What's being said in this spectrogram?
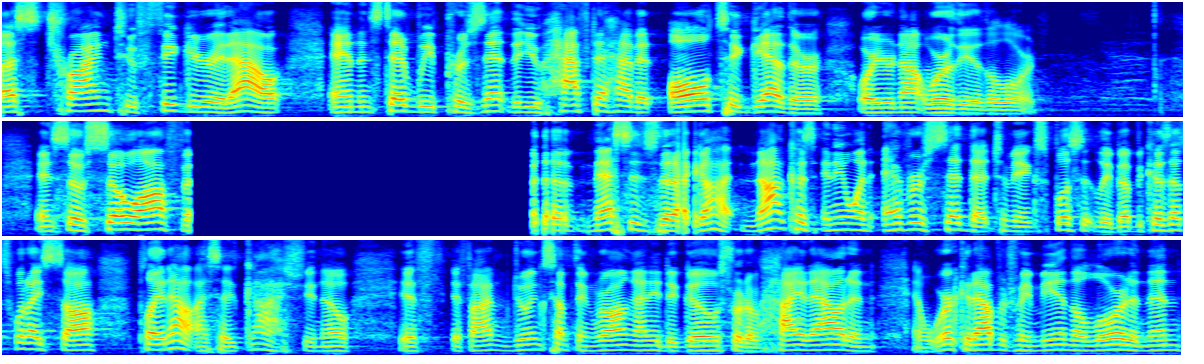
us trying to figure it out, and instead we present that you have to have it all together or you're not worthy of the Lord. And so, so often, the message that I got, not because anyone ever said that to me explicitly, but because that's what I saw played out. I said, gosh, you know, if, if I'm doing something wrong, I need to go sort of hide out and, and work it out between me and the Lord. And then,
